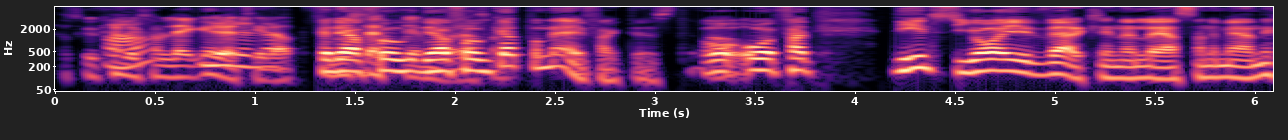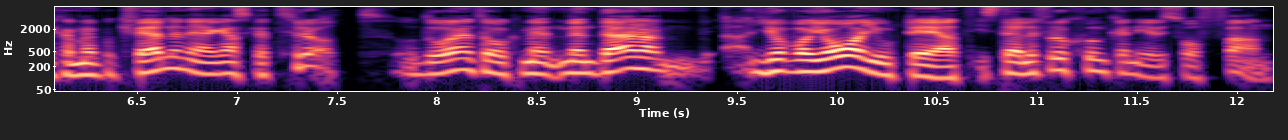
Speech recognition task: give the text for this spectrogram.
Jag skulle kunna Ja, liksom lägga det är till att... För det har, fun- det har funkat på mig faktiskt. Och, och för att, det är inte så, jag är ju verkligen en läsande människa, men på kvällen är jag ganska trött. Och då har jag inte men, men där har, jag, vad jag har gjort är att istället för att sjunka ner i soffan,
